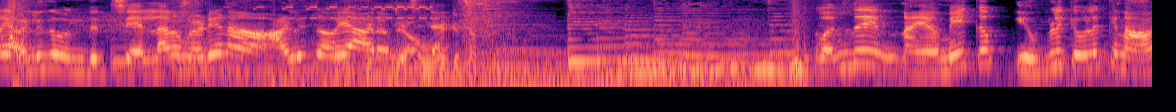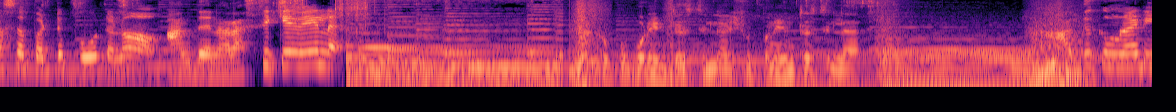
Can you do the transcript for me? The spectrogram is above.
மாதிரி அழுக வந்துருச்சு எல்லாரும் முன்னாடியும் நான் அழுகவே ஆரம்பிச்சிட்டேன். வந்து நான் என் மேக்கப் எவ்வளோக்கு எவ்வளோக்கு நான் ஆசைப்பட்டு போட்டனோ அந்த நான் ரசிக்கவே இல்லை. மேக்கப்பு போட இன்ட்ரெஸ்ட் இல்லை ஷூட் பண்ண இன்ட்ரெஸ்ட் இல்லை. அதுக்கு முன்னாடி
